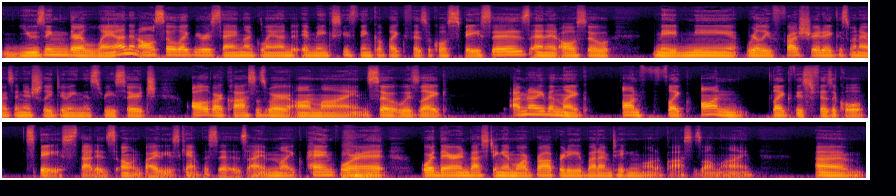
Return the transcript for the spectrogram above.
using their land, and also like we were saying, like land. It makes you think of like physical spaces, and it also made me really frustrated because when I was initially doing this research, all of our classes were online. So it was like, I'm not even like on like on like this physical space that is owned by these campuses. I'm like paying for it or they're investing in more property, but I'm taking a lot of classes online. Um,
